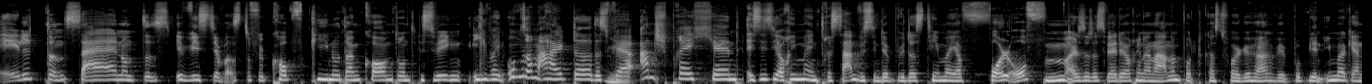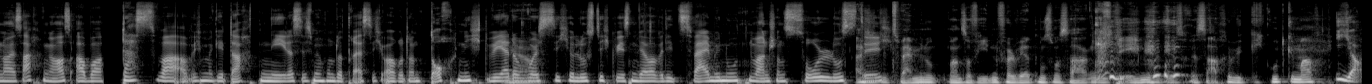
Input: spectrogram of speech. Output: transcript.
Eltern sein und das, ihr wisst ja, was da für Kopfkino dann kommt und deswegen lieber in unserem Alter, das wäre ansprechend. Es ist ja auch immer interessant, wir sind ja für das Thema ja voll offen, also das werdet ihr auch in einer anderen Podcast-Folge hören. Wir probieren immer gerne neue Sachen aus, aber das war, habe ich mir gedacht, nee, das ist mir 130 Euro dann doch nicht wert, Ja. obwohl es sicher lustig gewesen wäre, aber die zwei Minuten waren schon so Also die lustig. zwei Minuten waren es auf jeden Fall wert, muss man sagen. Und die Amy hat ihre Sache wirklich gut gemacht. ja,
